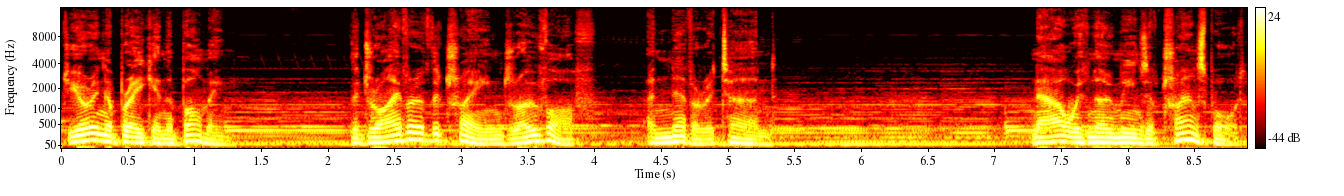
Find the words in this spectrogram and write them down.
During a break in the bombing, the driver of the train drove off and never returned. Now, with no means of transport,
